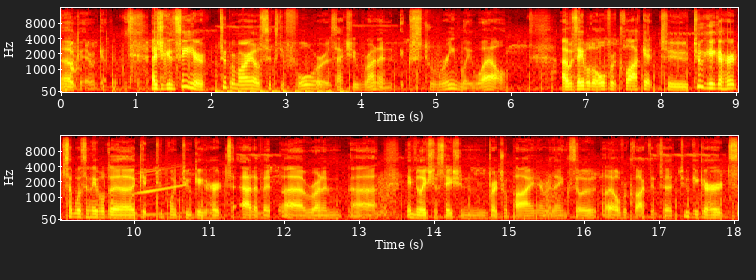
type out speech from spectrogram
okay, there we go. As you can see here, Super Mario 64 is actually running extremely well. I was able to overclock it to 2 gigahertz. I wasn't able to get 2.2 gigahertz out of it uh, running uh, emulation station, RetroPie, and everything. So I overclocked it to 2 gigahertz,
